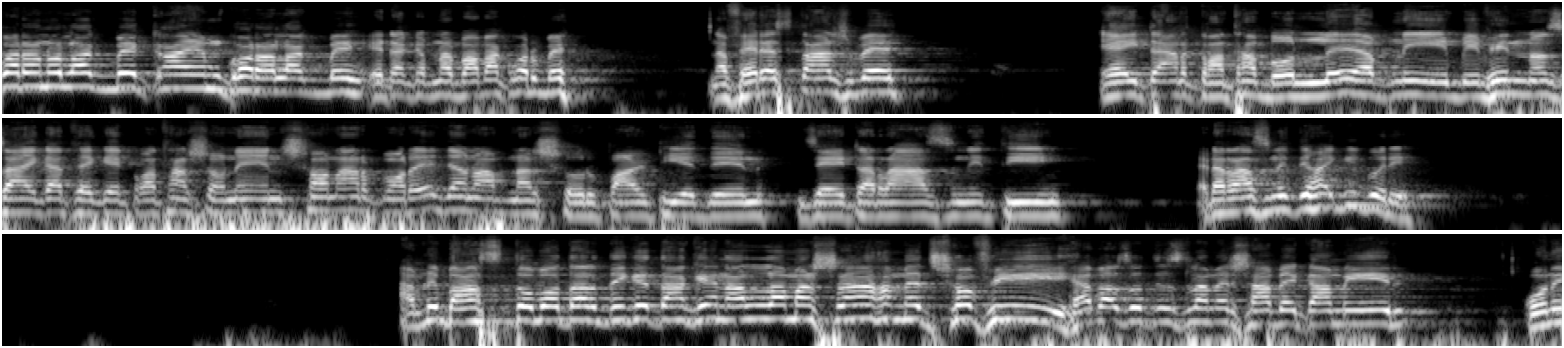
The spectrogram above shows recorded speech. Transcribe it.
করানো লাগবে, কায়েম করা লাগবে এটাকে আপনার বাবা করবে? না ফেরেস্তা আসবে? এইটার কথা বললে আপনি বিভিন্ন জায়গা থেকে কথা শোনেন, শোনার পরে যেন আপনার সুর পাল্টিয়ে দেন যে এটা রাজনীতি। এটা রাজনীতি হয় কি করে? আপনি বাস্তবতার দিকে তাকেন, আল্লামা শাহ আহমেদ শফি, হেফাজত ইসলামের সাবেক আমির। উনি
